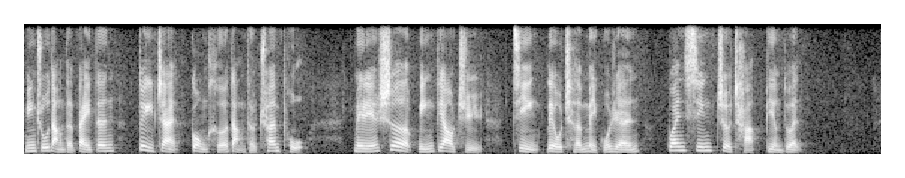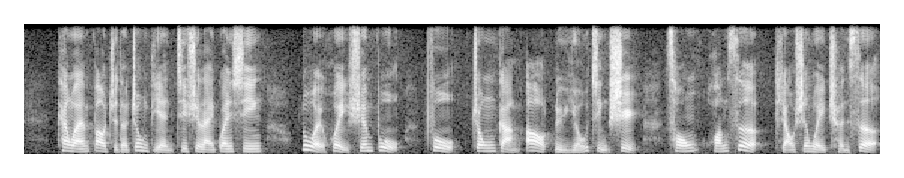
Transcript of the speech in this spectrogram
民主党的拜登对战共和党的川普。美联社民调指，近六成美国人关心这场辩论。看完报纸的重点，继续来关心，陆委会宣布赴中港澳旅游警示。从黄色调升为橙色，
